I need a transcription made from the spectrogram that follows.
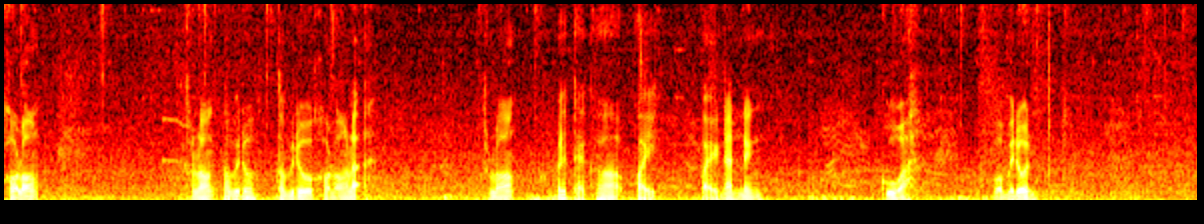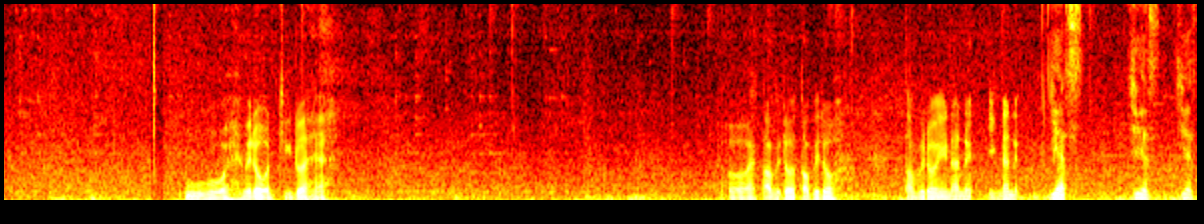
ขอร้อง ขอร้องต่อไปโดต่อไปโดขอร้องละขอร้องเอ้ยแต่ก็ปล่อยปล่อยอีกนัดหนึ่ง กลัว กลัวไม่โดนอู้ยไม่โดนจริงด้วยแฮะโอ้ยตอร์ปิโดตอร์ปิโดตอร์ปิโดอีกนั่นหนึ่งอีกนั่นหนึ่ง yes yes yes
